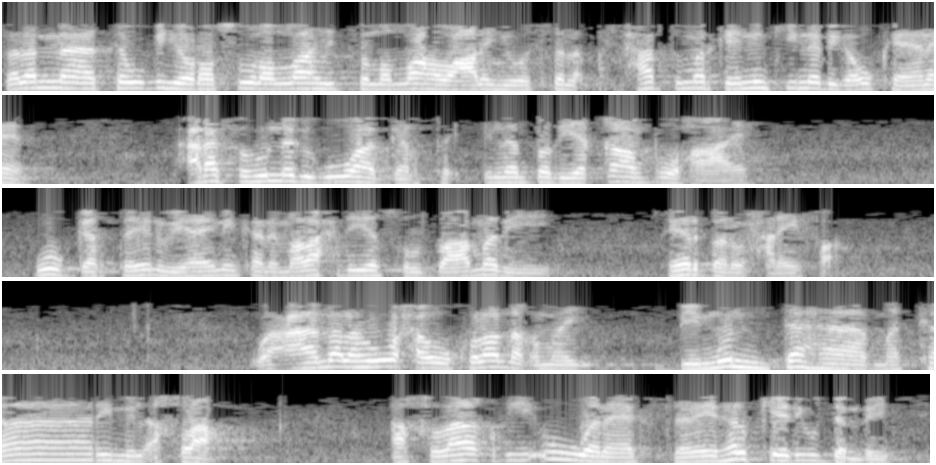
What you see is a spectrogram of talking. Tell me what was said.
falamaa atow bihi rasuula allahi sala allahu alayhi wasalam asxaabtu markay ninkii nebiga u keeneen carafahu nebigu waa gartay ilan dad yaqaan buu haaye. Wuu gartay inuu yahay ninkani madaxdii iyo suldaamadii reer banu xaniifa. Wa caamalahu waxa uu kula dhaqmay bimuntahaa makaarimi alakhlaaq akhlaaqdii u wanaagsanayd halkeedii u dambeysay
